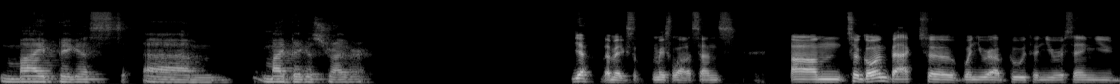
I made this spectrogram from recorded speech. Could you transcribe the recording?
my biggest um, my biggest driver. Yeah, that makes makes a lot of sense. Um, so going back to when you were at Booth and you were saying you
